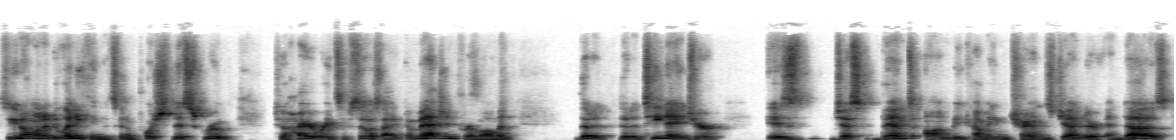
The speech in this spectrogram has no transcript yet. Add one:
so you don't want to do anything that's going to push this group to higher rates of suicide imagine for a moment that a, that a teenager is just bent on becoming transgender and does,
